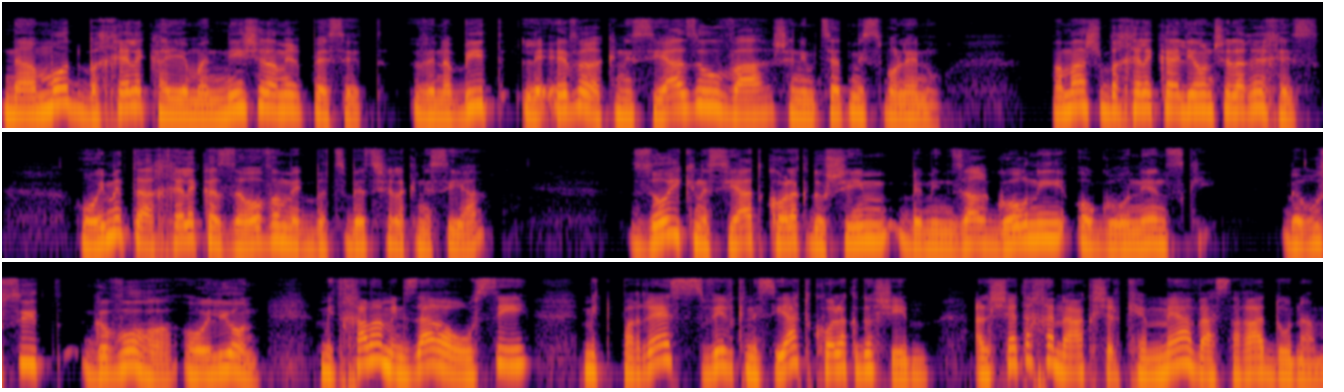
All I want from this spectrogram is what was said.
נעמוד בחלק הימני של המרפסת ונביט לעבר הכנסייה הזהובה שנמצאת משמאלנו. ממש בחלק העליון של הרכס. רואים את החלק הזהוב המבצבץ של הכנסייה? זוהי כנסיית כל הקדושים במנזר גורני או גורננסקי. ברוסית, גבוה או עליון. מתחם המנזר הרוסי מתפרס סביב כנסיית כל הקדושים, על שטח ענק של כ-110 דונם,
